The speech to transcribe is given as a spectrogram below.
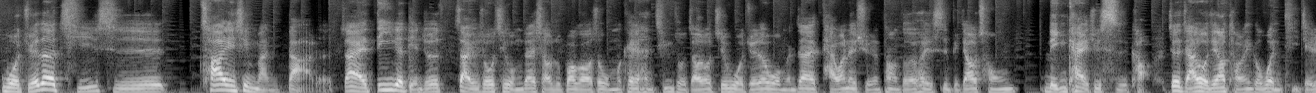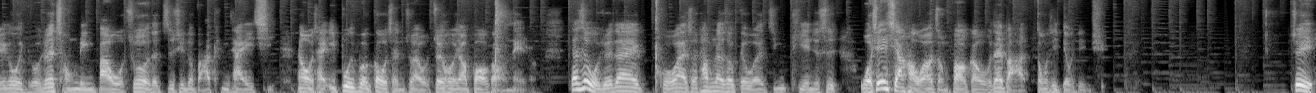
我觉得其实差异性蛮大的。在第一个点就是在于说，其实我们在小组报告的时候，我们可以很清楚知道说，其实我觉得我们在台湾的学生通常都会是比较从零开始去思考。就假如我今天要讨论一个问题，解决一个问题，我就会从零把我所有的资讯都把它拼在一起，然后我才一步一步构成出来我最后要报告的内容。但是我觉得在国外的时候，他们那时候给我的经体验就是，我先想好我要怎么报告，我再把东西丢进去。所以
